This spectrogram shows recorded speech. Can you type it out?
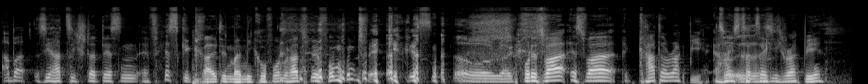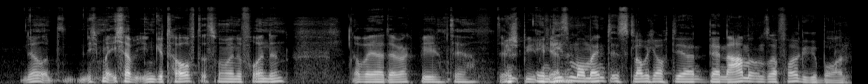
aber sie hat sich stattdessen äh, festgekrallt in mein Mikrofon und hat mir vom Mund weggerissen. Und es war, es war Carter Rugby. Er So heißt tatsächlich Rugby. ja und nicht mehr ich habe ihn getauft, das war meine Freundin. Aber ja, der Rugby, der, der In, spielt in gerne. diesem Moment ist, glaube ich, auch der, der Name unserer Folge geboren.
